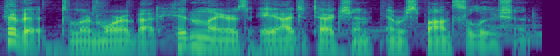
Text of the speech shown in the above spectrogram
pivot to learn more about Hidden Layer's AI detection and response solution.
